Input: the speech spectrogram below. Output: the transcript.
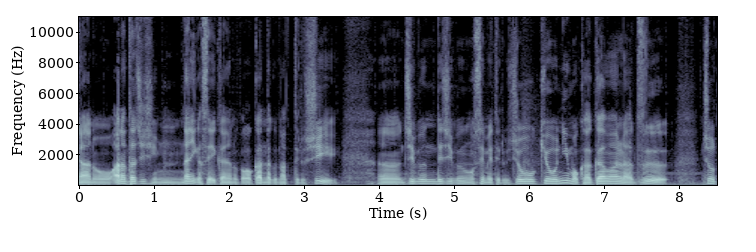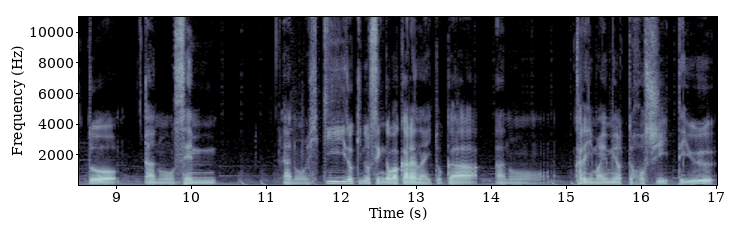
あのあなた自身何が正解なのか分かんなくなってるし、うん、自分で自分を責めてる状況にもかかわらず、ちょっと、あの、線、あの、引き時の線が分からないとか、あの、彼に歩み寄ってほしいっていう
